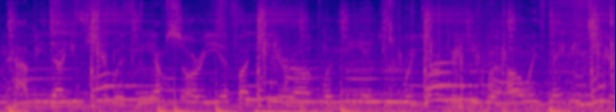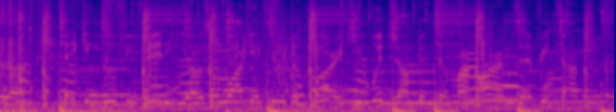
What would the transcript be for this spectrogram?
I'm happy that you here with me. I'm sorry if I tear up. When me and you were younger, you would always make me cheer up. Taking goofy videos and walking through the park, you would jump into my arms every time you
